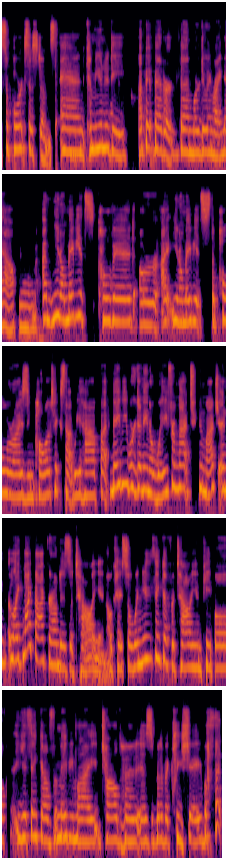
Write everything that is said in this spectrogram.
support systems and community a bit better than we're doing right now. Mm. Um, you know, maybe it's COVID or, I, you know, maybe it's the polarizing politics that we have, but maybe we're getting away from that too much. And like my background is Italian. Okay. So when you think of Italian people, you think of maybe my childhood is a bit of a cliche, but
